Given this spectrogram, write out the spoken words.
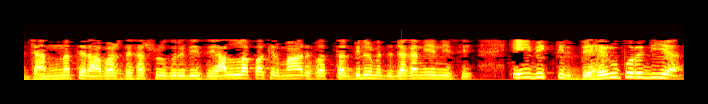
জান্নাতের আবাস দেখা শুরু করে দিয়েছে। আল্লাহ পাকের মারেফত তার দিলের মধ্যে জায়গা নিয়ে নিয়েছে। এই ব্যক্তির দেহের উপরে দিয়া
